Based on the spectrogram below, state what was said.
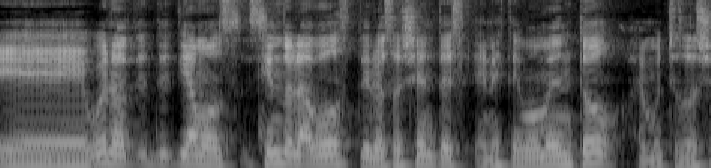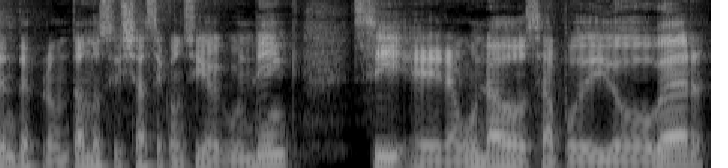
Eh, bueno, digamos, siendo la voz de los oyentes en este momento, hay muchos oyentes preguntando si ya se consigue algún link, si en algún lado se ha podido ver,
